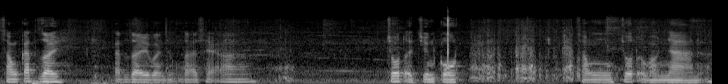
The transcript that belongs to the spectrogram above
xong cắt dây. Cắt dây và chúng ta sẽ chốt ở trên cột. Xong chốt ở vào nhà nữa.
